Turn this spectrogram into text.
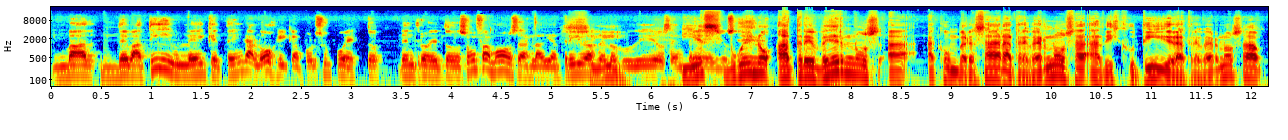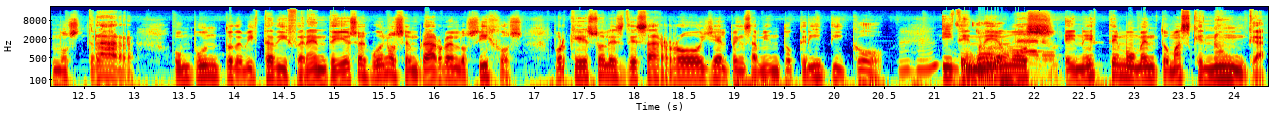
debatible y que tenga lógica, por supuesto, dentro de todo. Son famosas las diatribas de los judíos entre Y es bueno atrevernos a, conversar, atrevernos a, discutir, atrevernos a mostrar un punto de vista diferente. Y eso es bueno sembrarlo en los hijos, porque eso les desarrolla el pensamiento crítico. Y tenemos en este momento, más que nunca,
